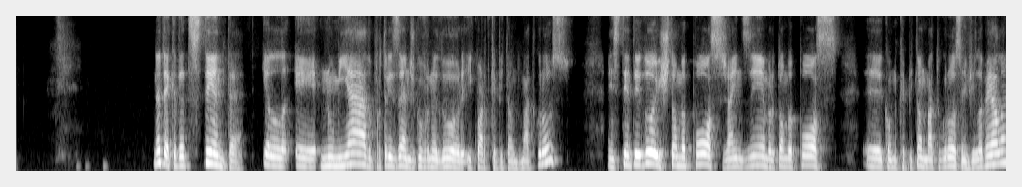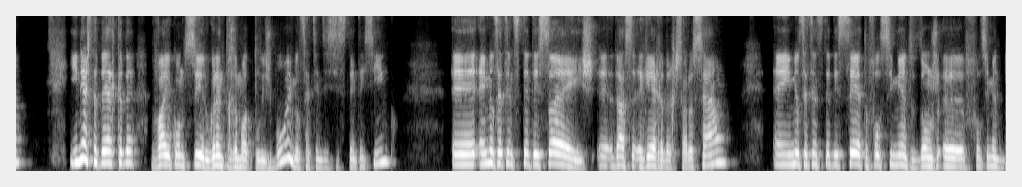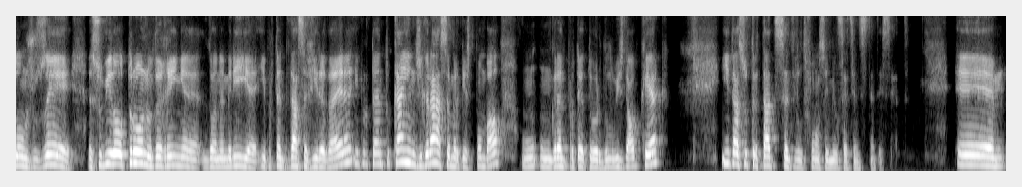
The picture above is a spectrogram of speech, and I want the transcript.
Na década de 70, ele é nomeado por três anos governador e quarto capitão de Mato Grosso. Em 72 toma posse, já em dezembro, toma posse eh, como capitão de Mato Grosso em Vila Bela. E nesta década vai acontecer o grande terremoto de Lisboa, em 1775. Eh, em 1776 eh, dá-se a Guerra da Restauração. Em 1777, o falecimento de, Dom, uh, falecimento de Dom José, a subida ao trono da Rainha Dona Maria, e, portanto, dá-se a viradeira, e, portanto, cai em desgraça Marquês de Pombal, um, um grande protetor de Luís de Albuquerque, e dá-se o Tratado de Santo Ildefonso em 1777. É,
